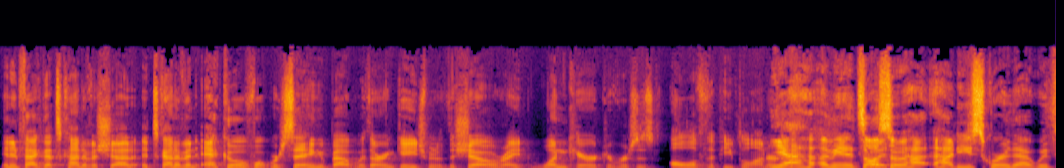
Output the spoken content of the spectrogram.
And in fact, that's kind of a shadow. It's kind of an echo of what we're saying about with our engagement of the show, right? One character versus all of the people on Earth. yeah. I mean, it's But- also how, how do you square that with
